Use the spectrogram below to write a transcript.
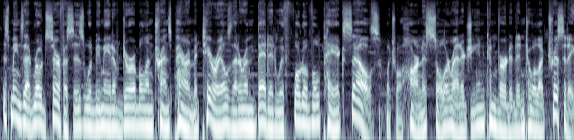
This means that road surfaces would be made of durable and transparent materials that are embedded with photovoltaic cells, which will harness solar energy and convert it into electricity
